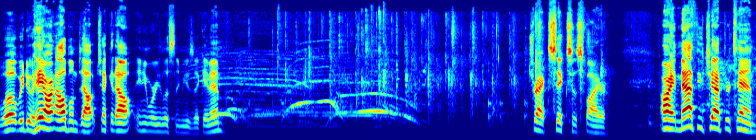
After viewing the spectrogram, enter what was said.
That's what we do. Hey, our album's out. Check it out anywhere you listen to music. Amen. Track six is fire. All right, Matthew chapter 10.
